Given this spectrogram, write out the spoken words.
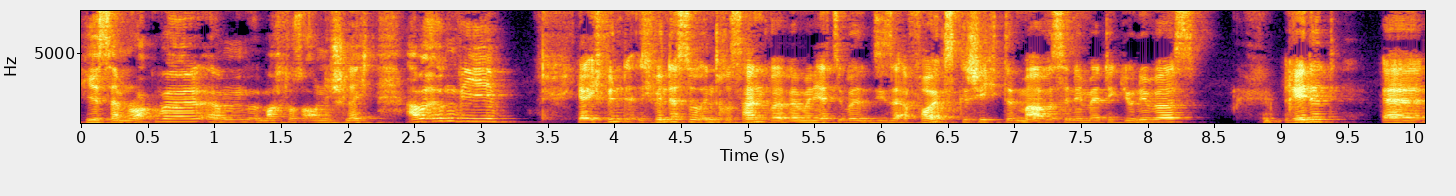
Hier ist Sam Rockwell, ähm, macht das auch nicht schlecht. Aber irgendwie ja, ich finde ich finde das so interessant, weil wenn man jetzt über diese Erfolgsgeschichte Marvel Cinematic Universe redet, äh,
